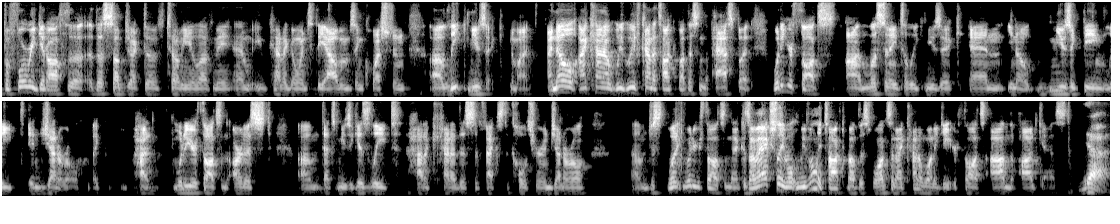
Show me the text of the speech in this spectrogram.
before we get off the the subject of "Tell Me You Love Me" and you kind of go into the albums in question. Uh, leaked music, Nimai. I know I kind of we, we've kind of talked about this in the past, but what are your thoughts on listening to leaked music and you know music being leaked in general? Like, how what are your thoughts on artists um, that's music is leaked? How to kind of this affects the culture in general? Um, just what what are your thoughts on that? Because I've actually we've only talked about this once, and I kind of want to get your thoughts on the podcast. Yeah,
